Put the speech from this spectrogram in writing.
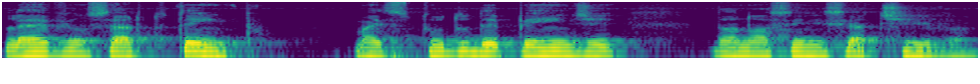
leve um certo tempo mas tudo depende da nossa iniciativa.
